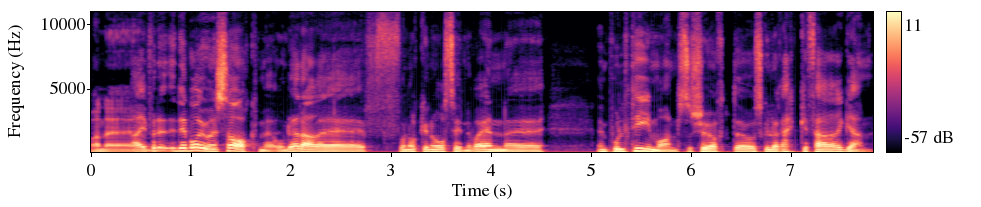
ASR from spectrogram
Men eh, Nei, for det, det var jo en sak med, om det der eh, for noen år siden. Det var en, eh, en politimann som kjørte og skulle rekke fergen.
